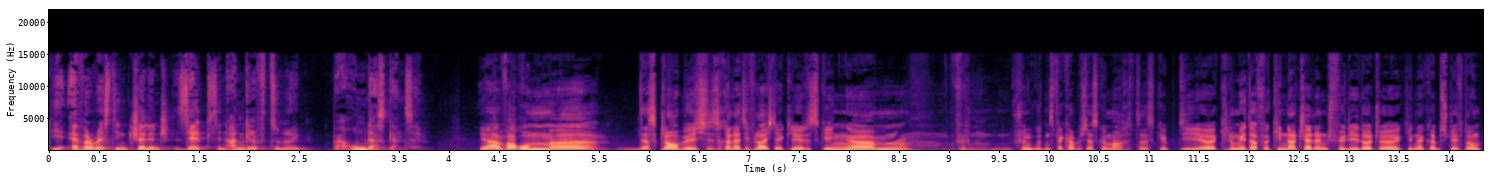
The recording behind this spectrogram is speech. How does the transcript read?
die Everesting Challenge selbst in Angriff zu nehmen. Warum das Ganze? Ja, warum? Äh das glaube ich ist relativ leicht erklärt. Es ging ähm, für, für, einen guten Zweck habe ich das gemacht. Es gibt die äh, Kilometer für Kinder Challenge für die Deutsche Kinderkrebsstiftung.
